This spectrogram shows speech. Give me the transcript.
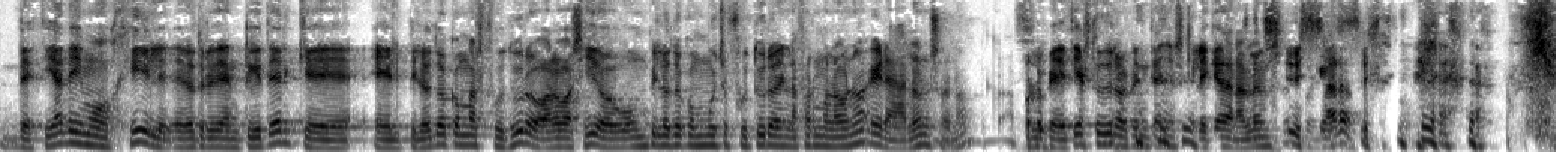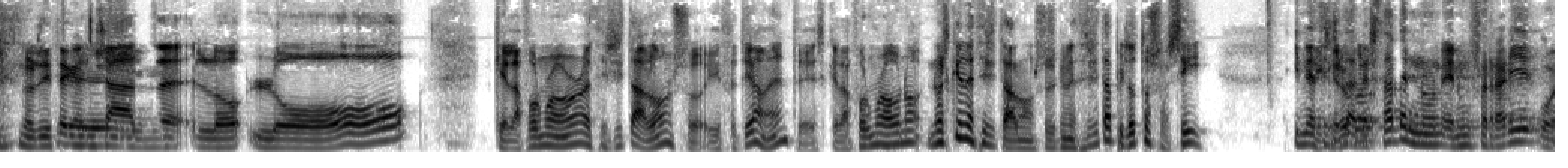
decía Damon Hill el otro día en Twitter que el piloto con más futuro o algo así, o un piloto con mucho futuro en la Fórmula 1 era Alonso, ¿no? Por lo que decías tú de los 20 años que le quedan a Alonso. Sí, pues claro. sí. Nos dice que el chat eh, lo, lo- que la Fórmula 1 necesita a Alonso. Y efectivamente, es que la Fórmula 1 no es que necesita a Alonso, es que necesita pilotos así. Y necesita a Verstappen en un, en un Ferrari o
